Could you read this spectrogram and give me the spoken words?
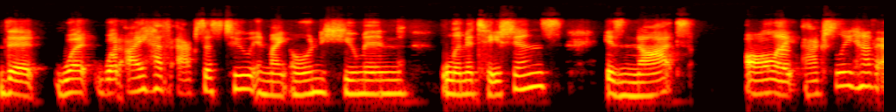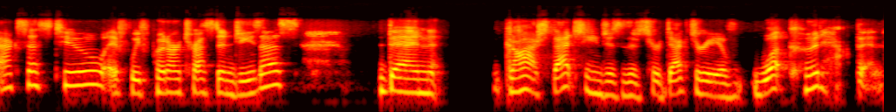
that what what i have access to in my own human limitations is not all i actually have access to if we've put our trust in jesus then gosh that changes the trajectory of what could happen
